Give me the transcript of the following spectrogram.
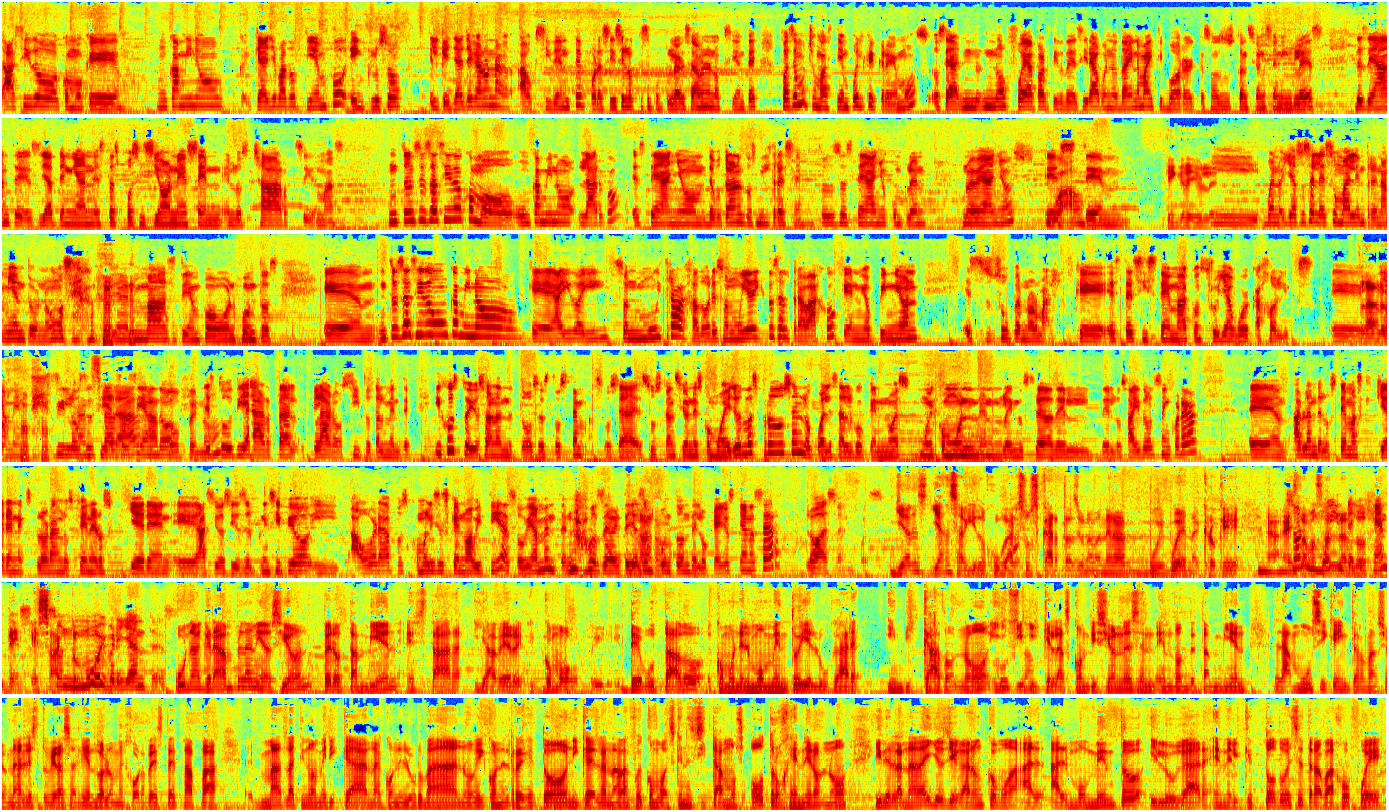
ha sido como que un camino que ha llevado tiempo e incluso el que ya llegaron a, Occidente, por así decirlo, que se popularizaron en Occidente, fue hace mucho más tiempo el que creemos. O sea, no, fue a partir de decir, ah, bueno, Dynamite y Butter, que son sus canciones en inglés, desde antes ya tenían estas posiciones en, en los charts y demás. Entonces ha sido como un camino largo. Este año debutaron en el 2013, entonces este año cumplen nueve años. Wow. Este, Qué increíble. Y bueno, ya eso se le suma al entrenamiento, ¿no? O sea, tienen más tiempo aún juntos. Eh, entonces ha sido un camino que ha ido ahí. Son muy trabajadores, son muy adictos al trabajo, que en mi opinión es súper normal que este sistema construya workaholics. Eh, claro. Obviamente, si los estás haciendo estudiar tal, claro, sí, totalmente. Y justo ellos hablan de todos estos temas, o sea, sus canciones como ellos las producen, lo cual es algo que no es muy común en la industria del, de los idols en Corea. Eh, hablan de los temas que quieren, exploran los géneros que quieren, eh, ha sido así desde el principio y ahora, pues, ¿cómo le dices que no a BTS? Obviamente, ¿no? O sea, ahorita ya es un punto donde lo que ellos quieren hacer, lo hacen, pues. Ya han, ya han sabido jugar sus cartas de una manera muy buena, creo que ah, estamos Son muy inteligentes, exacto. Son muy brillantes. Una gran planeación, pero también estar y haber como debutado como en el momento y el lugar indicado, ¿no? Y, que las condiciones en, donde también la música internacional estuviera saliendo a lo mejor de esta etapa eh, más latinoamericana, con el urbano y con el reggaetón, y que de la nada fue como, es que necesitamos otro género, ¿no? Y de la nada ellos llegaron como al, al momento y lugar en el que todo ese trabajo fue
